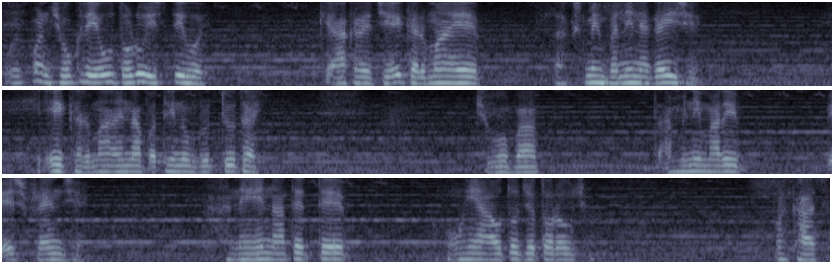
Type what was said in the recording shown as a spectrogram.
કોઈ પણ છોકરી એવું થોડું ઈચ્છતી હોય. કે આખરે જે ઘરમાં એ લક્ષ્મી બનીને ગઈ છે, એ ઘરમાં એના પતિનું મૃત્યુ થાય. જુઓ બાપ, દામિની મારી બેસ્ટ ફ્રેન્ડ છે. અને એ નાતે તે હું અહીંયા આવતો જતો રહું છું. પણ ખાસ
